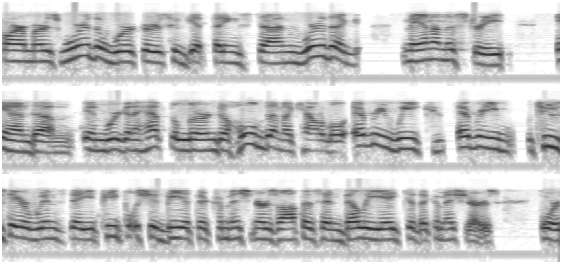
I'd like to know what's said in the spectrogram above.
farmers. We're the workers who get things done. We're the man on the street and um, and we're going to have to learn to hold them accountable every week, every Tuesday or Wednesday. People should be at their commissioner's office and bellyache to the commissioners for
